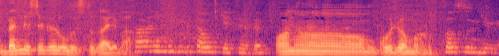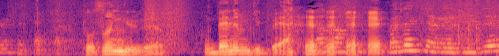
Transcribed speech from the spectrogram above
Bende şeker oluştu galiba. Sana hindi gibi tavuk getirdim. Anam kocaman. Tosun gibi. Tosun gibi. Benim gibi. Anam melek ne verdiydi?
